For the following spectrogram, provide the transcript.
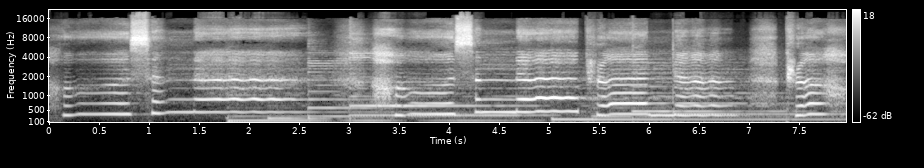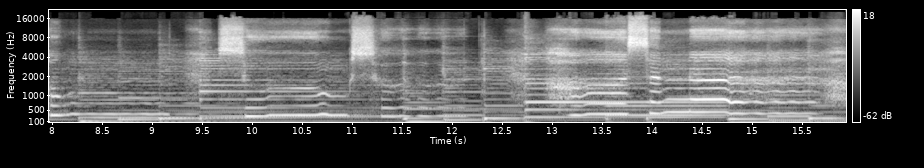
โฮสนาโฮสนาพระนามพระองค์สูงสุดโฮสนาโฮ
